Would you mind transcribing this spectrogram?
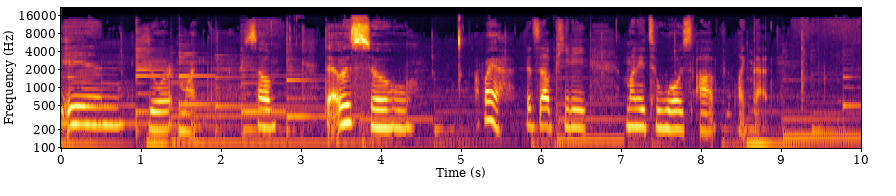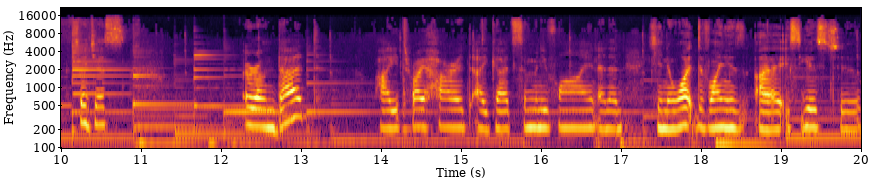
in your month. So that was so apa yeah It's a pity money to was up like that. So just around that I try hard. I got so many fine, and then you know what? The vine is uh, is used to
